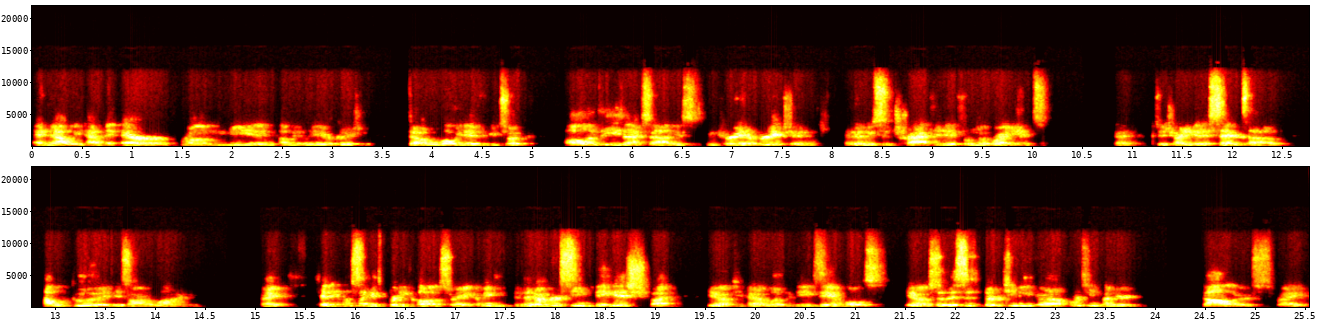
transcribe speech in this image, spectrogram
And now we have the error from median income and linear prediction. So what we did is we took all of these X values, we created a prediction, and then we subtracted it from the right answer. Okay, to try to get a sense of how good is our line, right? And it looks like it's pretty close, right? I mean, the numbers seem biggish, but you know, if you kind of look at the examples, you know, so this is 13, uh, $1,400, right?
